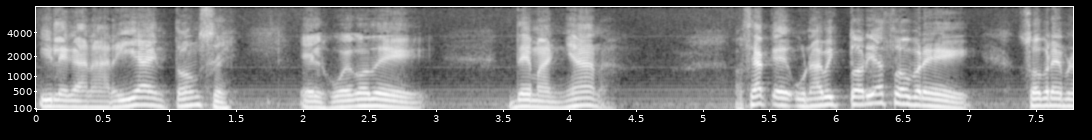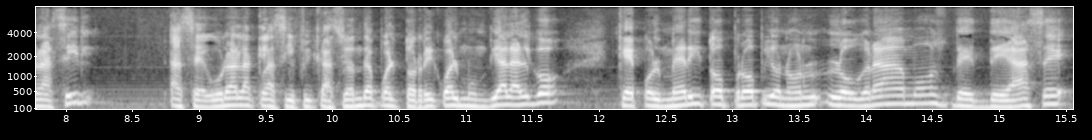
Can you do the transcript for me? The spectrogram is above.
y le ganaría entonces el juego de, de mañana. O sea que una victoria sobre, sobre Brasil asegura la clasificación de Puerto Rico al Mundial, algo que por mérito propio no logramos desde hace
